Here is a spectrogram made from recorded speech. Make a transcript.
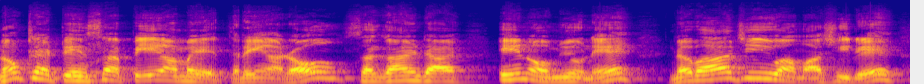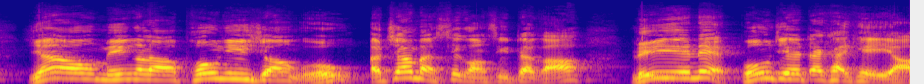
နောက်ထပ်တင်ဆက်ပေးရမယ့်သတင်းကတော့စကိုင်းတိုင်းအင်းတော်မြို့နယ်နဘာကြီးရွာမှာရှိတဲ့ရန်အောင်မင်္ဂလာဘုံကြီးကျောင်းကိုအကြမ်းဖက်စစ်ကောင်စီတပ်ကလေရင်နဲ့ဘုံကျဲတိုက်ခိုက်ခဲ့ရာ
